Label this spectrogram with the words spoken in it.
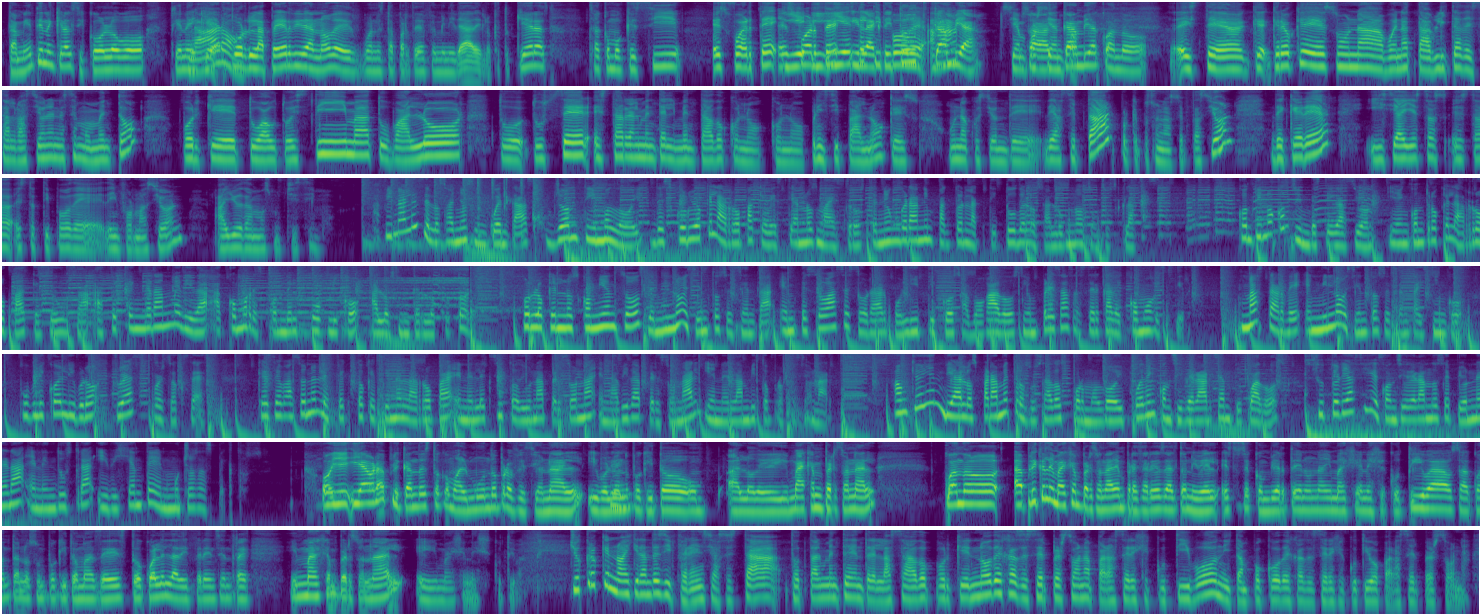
también tienen que ir al psicólogo, tienen que por la pérdida, ¿no? De, bueno, esta parte de feminidad y lo que tú quieras. O sea, como que sí. Es fuerte. Es fuerte y, este la actitud cambia. 100%. cambia cuando... Este, que, creo que es una buena tablita de salvación en ese momento, porque tu autoestima, tu valor, tu, ser está realmente alimentado con lo, con lo principal, ¿no? Que es una cuestión de, de aceptar, porque pues una aceptación, de querer, y si hay estas, esta, este tipo de, de información, ayudamos muchísimo. A finales de los años 50, John T. Molloy descubrió que la ropa que vestían los maestros tenía un gran impacto en la actitud de los alumnos en sus clases. Continuó con su investigación y encontró que la ropa que se usa afecta en gran medida a cómo responde el público a los interlocutores, por lo que en los comienzos de 1960 empezó a asesorar políticos, abogados y empresas acerca de cómo vestirse. Más tarde, en 1975, publicó el libro Dress for Success, que se basó en el efecto que tiene la ropa en el éxito de una persona en la vida personal y en el ámbito profesional. Aunque hoy en día los parámetros usados por Moldoy pueden considerarse anticuados, su teoría sigue considerándose pionera en la industria y vigente en muchos aspectos. Oye, y ahora aplicando esto como al mundo profesional y volviendo un poquito a lo de imagen personal, cuando aplica la imagen personal a empresarios de alto nivel, esto se convierte en una imagen ejecutiva. O sea, cuéntanos un poquito más de esto. ¿Cuál es la diferencia entre imagen personal e imagen ejecutiva? Yo creo que no hay grandes diferencias, está totalmente entrelazado porque no dejas de ser persona para ser ejecutivo, ni tampoco dejas de ser ejecutivo para ser persona.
